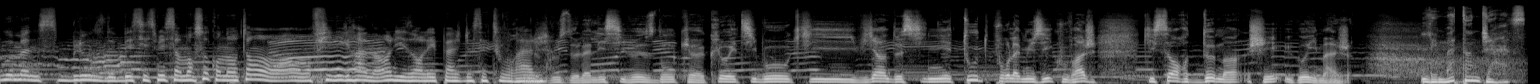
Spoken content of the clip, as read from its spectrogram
Woman's Blues de Bessie Smith, c'est un morceau qu'on entend en, en filigrane hein, en lisant les pages de cet ouvrage. Le blues de la lessiveuse, donc euh, Chloé Thibault, qui vient de signer Toute pour la musique, ouvrage qui sort demain chez Hugo Images. Les matins de jazz.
